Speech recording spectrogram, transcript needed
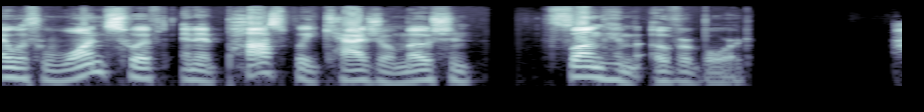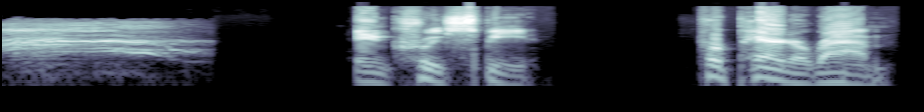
and with one swift and impossibly casual motion, flung him overboard. Increase speed. Prepare to ram.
